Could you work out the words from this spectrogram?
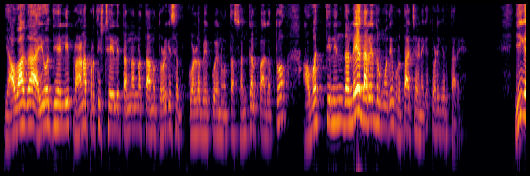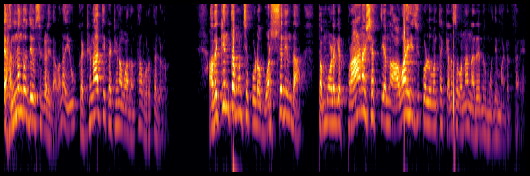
ಯಾವಾಗ ಅಯೋಧ್ಯೆಯಲ್ಲಿ ಪ್ರಾಣ ಪ್ರತಿಷ್ಠೆಯಲ್ಲಿ ತನ್ನನ್ನು ತಾನು ತೊಡಗಿಸಿಕೊಳ್ಳಬೇಕು ಎನ್ನುವಂಥ ಸಂಕಲ್ಪ ಆಗುತ್ತೋ ಅವತ್ತಿನಿಂದಲೇ ನರೇಂದ್ರ ಮೋದಿ ವ್ರತಾಚರಣೆಗೆ ತೊಡಗಿರ್ತಾರೆ. ಈಗ ಹನ್ನೊಂದು ದಿವಸಗಳಿದಾವಲ್ಲ, ಇವು ಕಠಿಣಾತಿ ಕಠಿಣವಾದಂಥ ವ್ರತಗಳು. ಅದಕ್ಕಿಂತ ಮುಂಚೆ ಕೂಡ ವರ್ಷದಿಂದ ತಮ್ಮೊಳಗೆ ಪ್ರಾಣಶಕ್ತಿಯನ್ನು ಆವಾಹಿಸಿಕೊಳ್ಳುವಂಥ ಕೆಲಸವನ್ನು ನರೇಂದ್ರ ಮೋದಿ ಮಾಡಿರ್ತಾರೆ.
